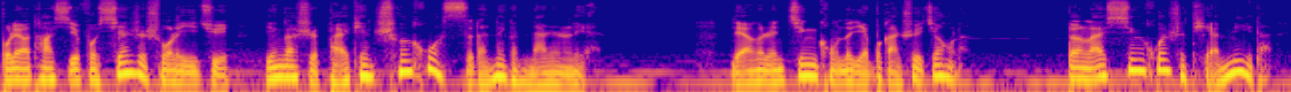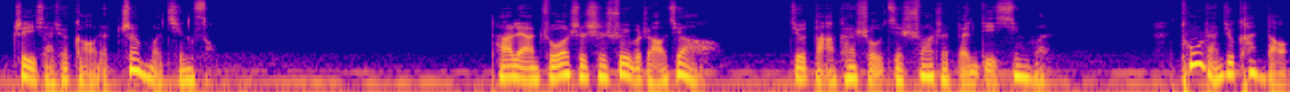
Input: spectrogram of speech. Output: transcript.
不料他媳妇先是说了一句：“应该是白天车祸死的那个男人脸。”两个人惊恐的也不敢睡觉了。本来新婚是甜蜜的，这一下却搞得这么惊悚。他俩着实是睡不着觉，就打开手机刷着本地新闻。突然就看到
